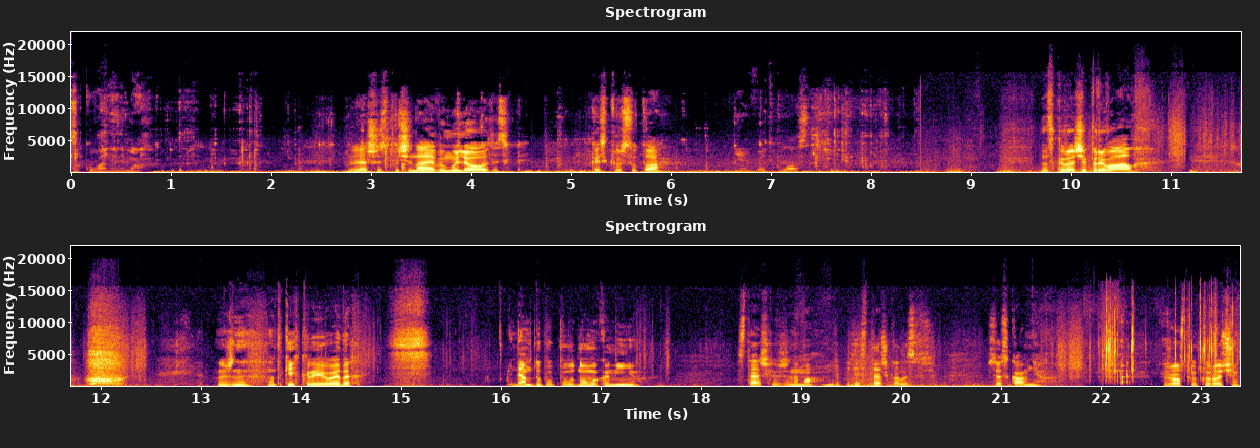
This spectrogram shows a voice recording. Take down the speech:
паркування нема. Я щось починає вимальовуватись. Якась красота. От класно. У нас, коротше, привал. Фух. Ми ж на, таких краєвидах. Йдемо тупо по одному камінню. Стежки вже нема. Ну, є стежка, але все з камнів. Жорстко, коротше.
